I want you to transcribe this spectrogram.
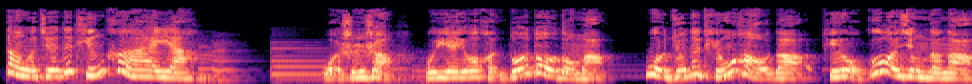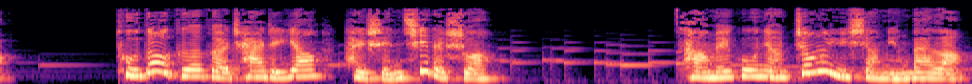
但我觉得挺可爱呀。”我身上不也有很多痘痘吗？我觉得挺好的，挺有个性的呢。土豆哥哥叉着腰，很神气的说：“草莓姑娘终于想明白了。”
